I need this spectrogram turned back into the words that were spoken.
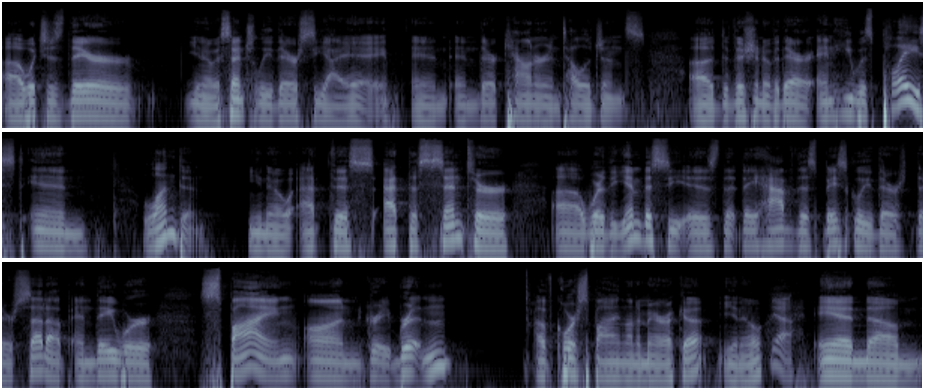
uh, which is their you know essentially their CIA and and their counterintelligence uh, division over there, and he was placed in London. You know, at this at the center uh, where the embassy is, that they have this basically their their setup, and they were spying on Great Britain, of course, spying on America. You know, Yeah. and um,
